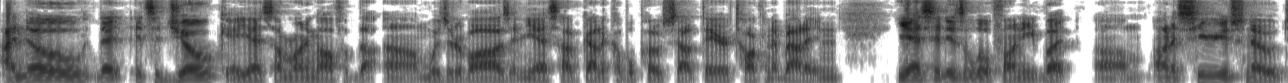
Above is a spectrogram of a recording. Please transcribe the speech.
I know that it's a joke. Yes, I'm running off of the um, Wizard of Oz, and yes, I've got a couple posts out there talking about it. And yes, it is a little funny, but um, on a serious note,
